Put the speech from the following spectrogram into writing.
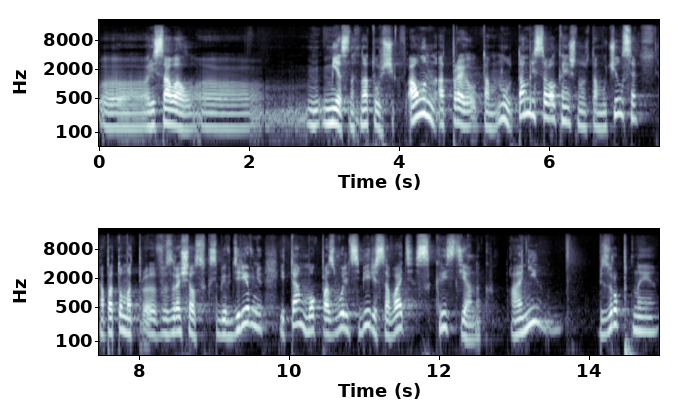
э, рисовал э, местных натурщиков, а он отправил там, ну, там рисовал, конечно, он там учился, а потом возвращался к себе в деревню, и там мог позволить себе рисовать с крестьянок. А они безропотные,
